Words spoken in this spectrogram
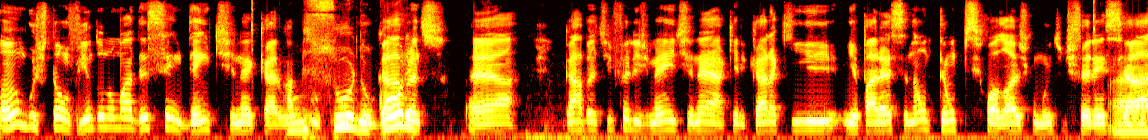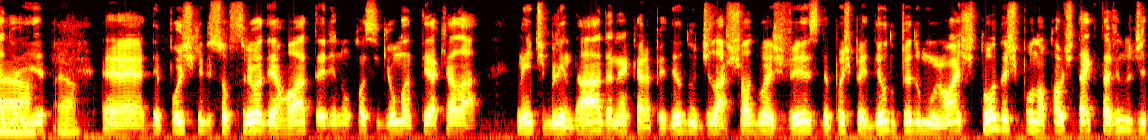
Ambos estão vindo numa descendente, né, cara? Absurdo. O, o, o Garbrandt, é, Garbrandt, infelizmente, né, aquele cara que me parece não ter um psicológico muito diferenciado é, aí. É. É, depois que ele sofreu a derrota, ele não conseguiu manter aquela mente blindada, né, cara? Perdeu do Dilachó duas vezes, depois perdeu do Pedro Munhoz, todas por nocaute técnico, tá vindo de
